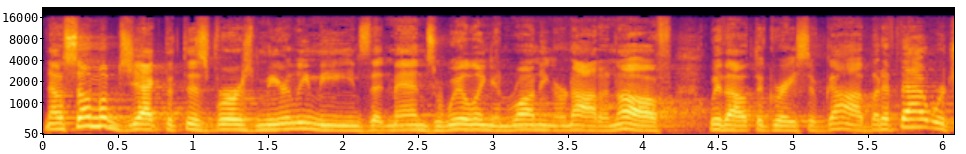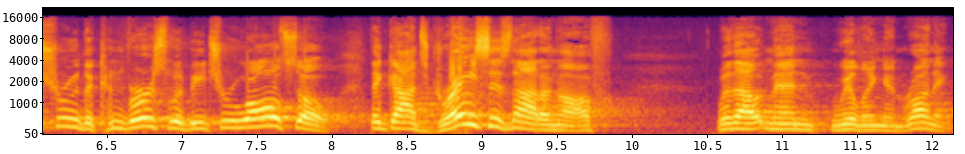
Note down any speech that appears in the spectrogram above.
Now, some object that this verse merely means that man's willing and running are not enough without the grace of God. But if that were true, the converse would be true also that God's grace is not enough without men willing and running.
